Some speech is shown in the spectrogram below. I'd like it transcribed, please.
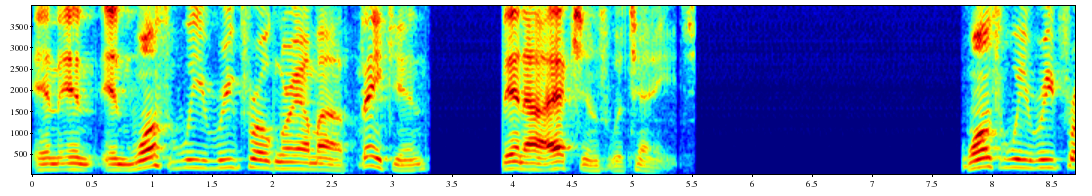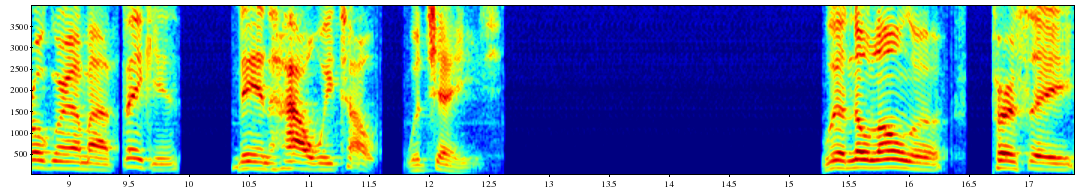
And, and, and once we reprogram our thinking, then our actions will change. Once we reprogram our thinking, then how we talk will change. We'll no longer, per se,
